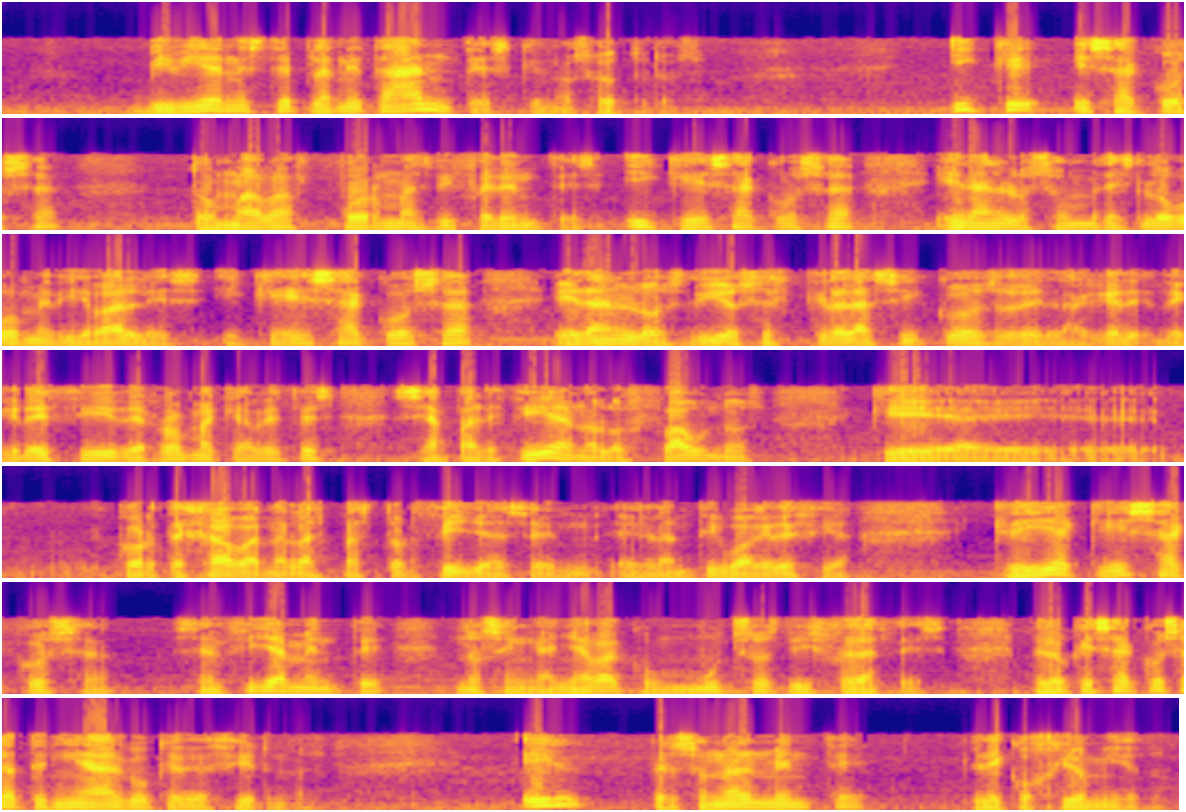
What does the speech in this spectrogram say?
vivía en este planeta antes que nosotros. Y que esa cosa tomaba formas diferentes y que esa cosa eran los hombres lobo medievales y que esa cosa eran los dioses clásicos de, la, de Grecia y de Roma que a veces se aparecían o los faunos que eh, cortejaban a las pastorcillas en, la antigua Grecia, creía que esa cosa sencillamente nos engañaba con muchos disfraces, pero que esa cosa tenía algo que decirnos. Él personalmente le cogió miedo.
